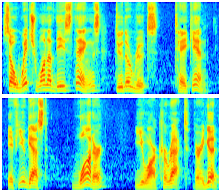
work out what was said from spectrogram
So which one of these things do the roots take in? If you guessed water, you are correct. Very good.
